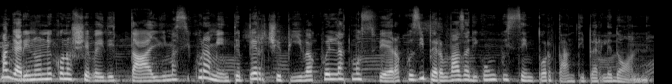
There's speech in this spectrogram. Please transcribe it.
Magari non ne conosceva i dettagli, ma sicuramente percepiva quell'atmosfera così pervasa di conquiste importanti per le donne.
